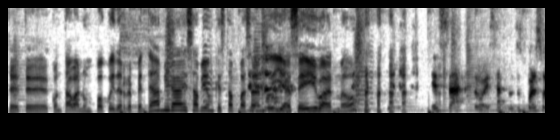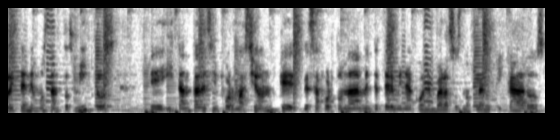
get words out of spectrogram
Te, te, contaban un poco y de repente, ah, mira ese avión que está pasando y ya se iban, ¿no? exacto, exacto. Entonces por eso hoy tenemos tantos mitos eh, y tanta desinformación que desafortunadamente termina con embarazos no planificados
